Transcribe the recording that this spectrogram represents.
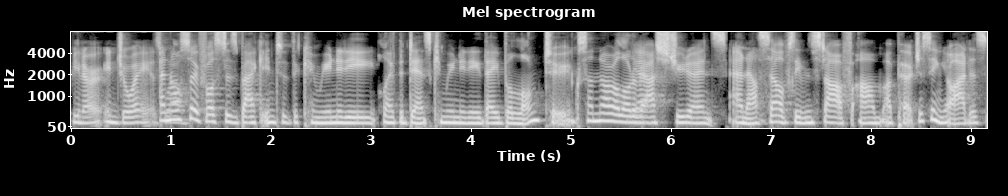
you know, enjoy as and well. also fosters back into the community, like the dance community they belong to. Because I know a lot of our students and ourselves, even staff, um, are purchasing your items,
